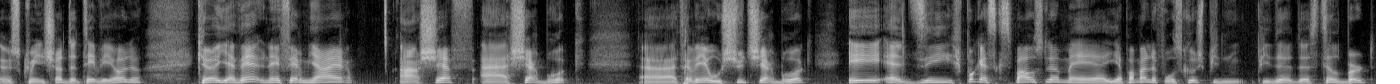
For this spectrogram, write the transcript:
un, screenshot de TVA, qu'il y avait une infirmière en chef à Sherbrooke. Euh, elle travaillait au CHU de Sherbrooke et elle dit, je sais pas qu'est-ce qui se passe là, mais euh, il y a pas mal de fausses couches puis, puis de, de stillbirth.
